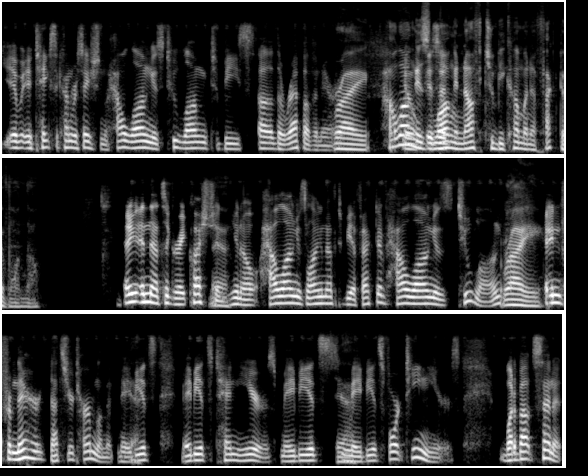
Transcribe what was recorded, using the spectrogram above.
it, it takes a conversation. How long is too long to be uh, the rep of an area? Right. How long know, is, is it- long enough to become an effective one though? and, and that's a great question. Yeah. you know how long is long enough to be effective? How long is too long? Right. and from there that's your term limit. Maybe it's maybe it's 10 years. Maybe it's Yeah. maybe it's 14 years. What about senate?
